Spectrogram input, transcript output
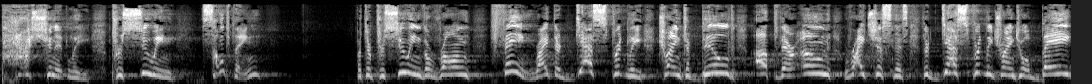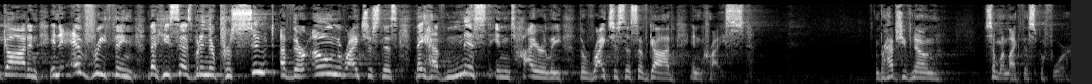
passionately pursuing something but they're pursuing the wrong thing, right? They're desperately trying to build up their own righteousness. They're desperately trying to obey God in, in everything that He says. But in their pursuit of their own righteousness, they have missed entirely the righteousness of God in Christ. And perhaps you've known someone like this before.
